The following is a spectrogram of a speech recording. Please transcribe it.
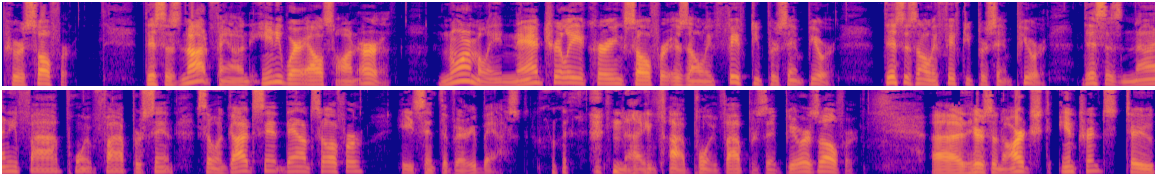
pure sulfur. This is not found anywhere else on Earth. Normally, naturally occurring sulfur is only 50% pure. This is only 50% pure. This is 95.5%. So when God sent down sulfur, he sent the very best. 95.5% pure sulfur. Uh, here's an arched entrance to,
